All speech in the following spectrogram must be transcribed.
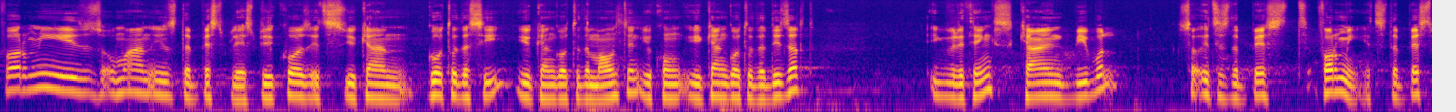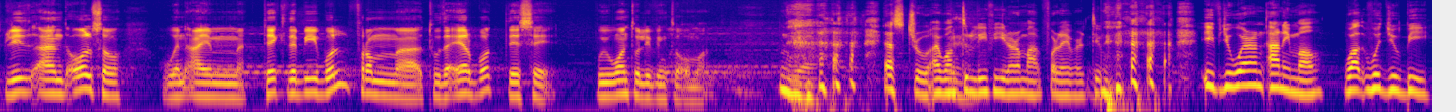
For me, is Oman is the best place because it's you can go to the sea, you can go to the mountain, you can you can go to the desert. Everything's kind people, so it is the best for me. It's the best place, and also when I'm take the people from uh, to the airport, they say we want to living to Oman. That's true. I want to live here Oman forever too. if you were an animal, what would you be?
